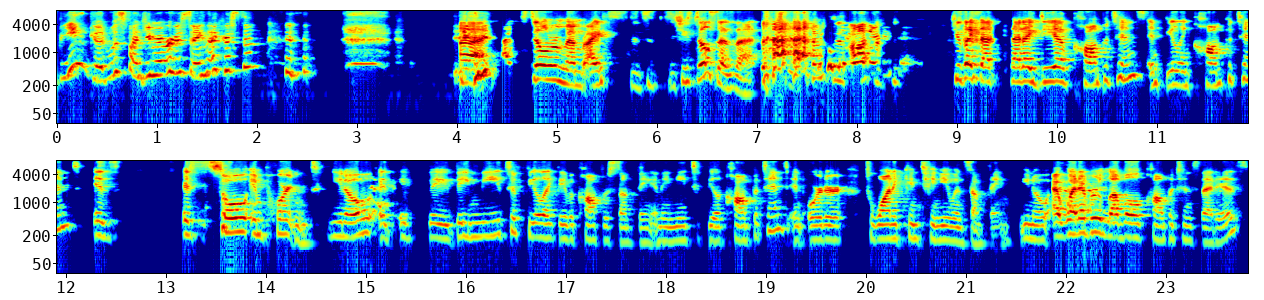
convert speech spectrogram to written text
Being good was fun. Do you remember her saying that, Kristen? uh, I, I, still remember. I she still says that. awesome. She's like that that idea of competence and feeling competent is is so important you know if, if they they need to feel like they've accomplished something and they need to feel competent in order to want to continue in something. You know at whatever level of competence that is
